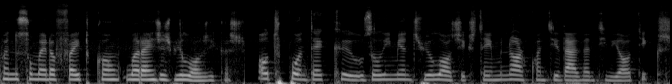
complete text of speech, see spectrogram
quando o sumo era feito com laranjas biológicas. Outro ponto é que os alimentos biológicos têm menor quantidade de antibióticos,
